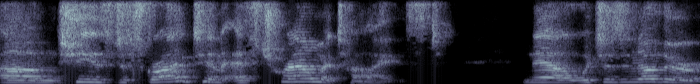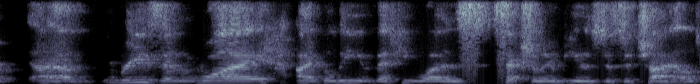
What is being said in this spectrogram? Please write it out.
Um, she has described him as traumatized. Now, which is another uh, reason why I believe that he was sexually abused as a child.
